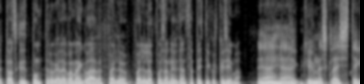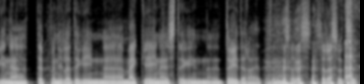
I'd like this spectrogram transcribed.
et oskasid punkte lugeda juba mängu ajal, et palju, palju lõpus on, ei pidanud statistikult küsima? jah, ja kümnes klass tegin jah, Teppanile tegin äh, Maci Heines tegin töid ära, et selles, selles suhtes, et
